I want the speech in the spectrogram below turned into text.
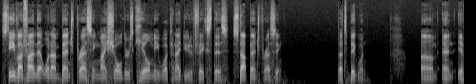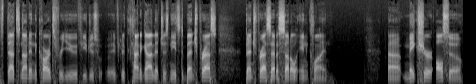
Steve, I find that when I'm bench pressing, my shoulders kill me. What can I do to fix this? Stop bench pressing. That's a big one. Um, and if that's not in the cards for you, if you just if you're the kind of guy that just needs to bench press, bench press at a subtle incline. Uh, make sure also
